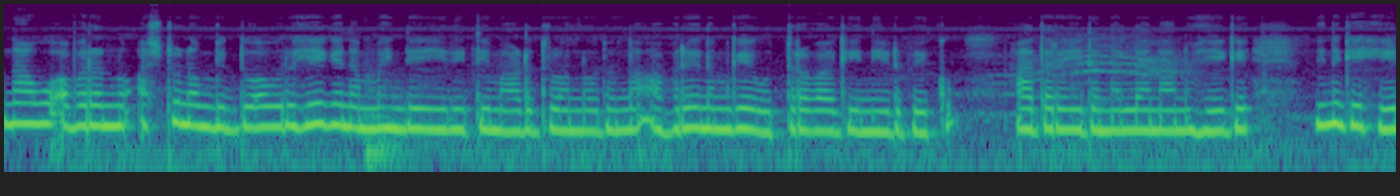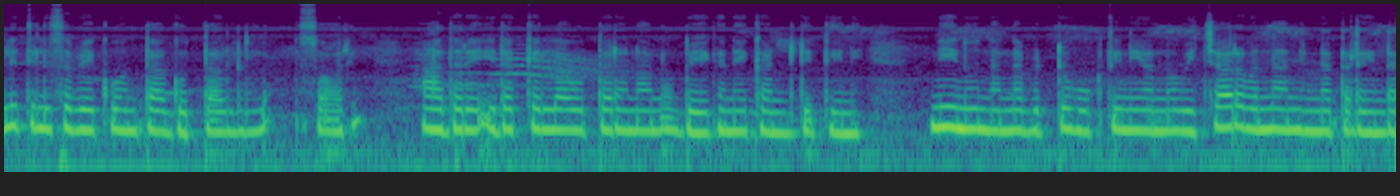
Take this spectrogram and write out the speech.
ನಾವು ಅವರನ್ನು ಅಷ್ಟು ನಂಬಿದ್ದು ಅವರು ಹೇಗೆ ನಮ್ಮ ಹಿಂದೆ ಈ ರೀತಿ ಮಾಡಿದ್ರು ಅನ್ನೋದನ್ನು ಅವರೇ ನಮಗೆ ಉತ್ತರವಾಗಿ ನೀಡಬೇಕು. ಆದರೆ ಇದನ್ನೆಲ್ಲ ನಾನು ಹೇಗೆ ನಿನಗೆ ಹೇಳಿ ತಿಳಿಸಬೇಕು ಅಂತ ಗೊತ್ತಾಗಲಿಲ್ಲ. ಸಾರಿ. ಆದರೆ ಇದಕ್ಕೆಲ್ಲ ಉತ್ತರ ನಾನು ಬೇಗನೆ ಕಂಡಿಡಿತೀನಿ. ನೀನು ನನ್ನ ಬಿಟ್ಟು ಹೋಗ್ತೀನಿ ಅನ್ನೋ ವಿಚಾರವನ್ನು ನಿನ್ನ ತಲೆಯಿಂದ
